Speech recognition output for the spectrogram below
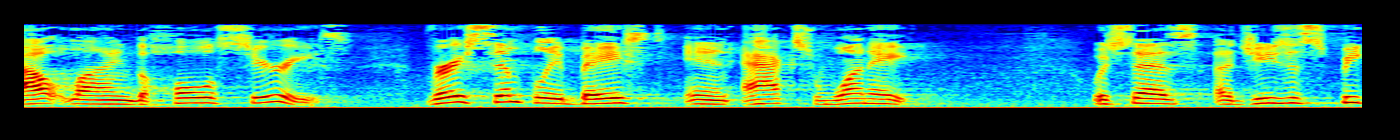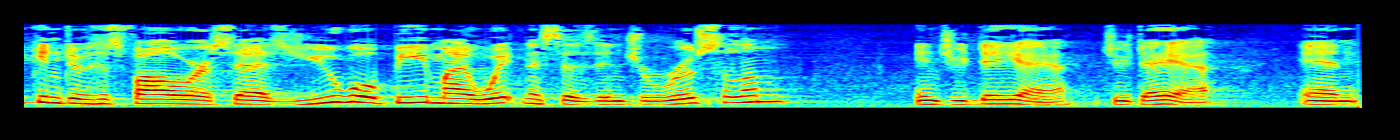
outlined the whole series, very simply based in Acts 1 8 which says, uh, Jesus speaking to his followers says, you will be my witnesses in Jerusalem, in Judea, Judea, and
